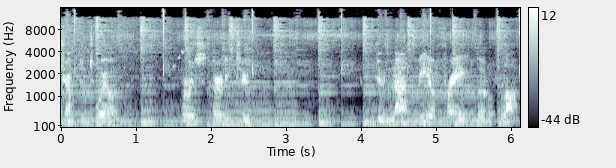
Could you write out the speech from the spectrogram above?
chapter 12, verse 32. Do not be afraid, little flock,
